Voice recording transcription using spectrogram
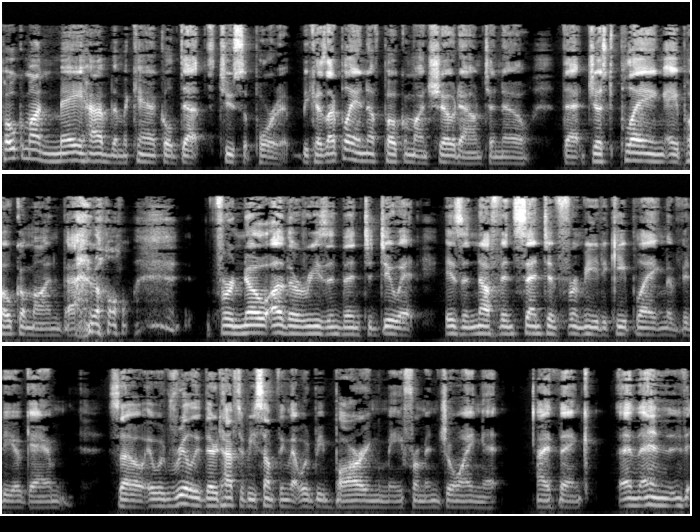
Pokemon may have the mechanical depth to support it because I play enough Pokemon Showdown to know that just playing a Pokemon battle for no other reason than to do it is enough incentive for me to keep playing the video game. So it would really, there'd have to be something that would be barring me from enjoying it, I think. And, and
